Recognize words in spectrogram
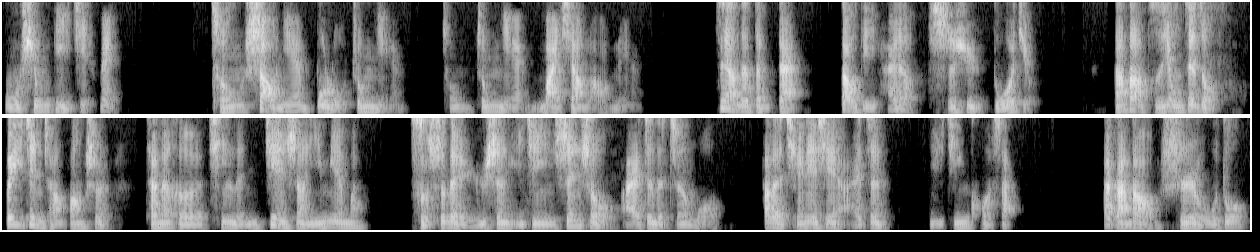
无兄弟姐妹？从少年步入中年，从中年迈向老年，这样的等待到底还要持续多久？难道只用这种非正常方式才能和亲人见上一面吗？此时的余生已经深受癌症的折磨。他的前列腺癌症已经扩散。他感到时日无多，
